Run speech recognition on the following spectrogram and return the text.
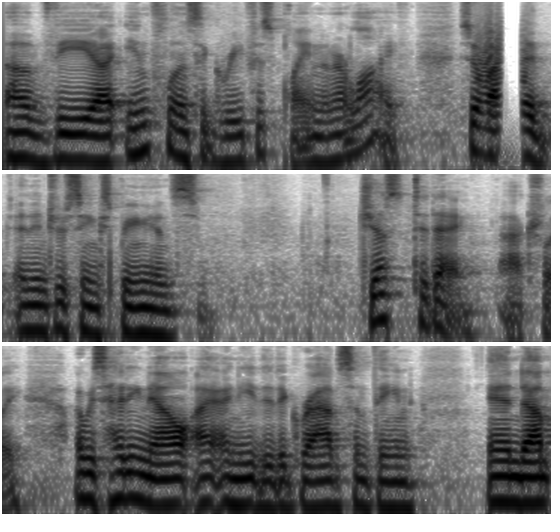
of the uh, influence that grief is playing in our life. So I had an interesting experience just today, actually. I was heading out, I, I needed to grab something, and um,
